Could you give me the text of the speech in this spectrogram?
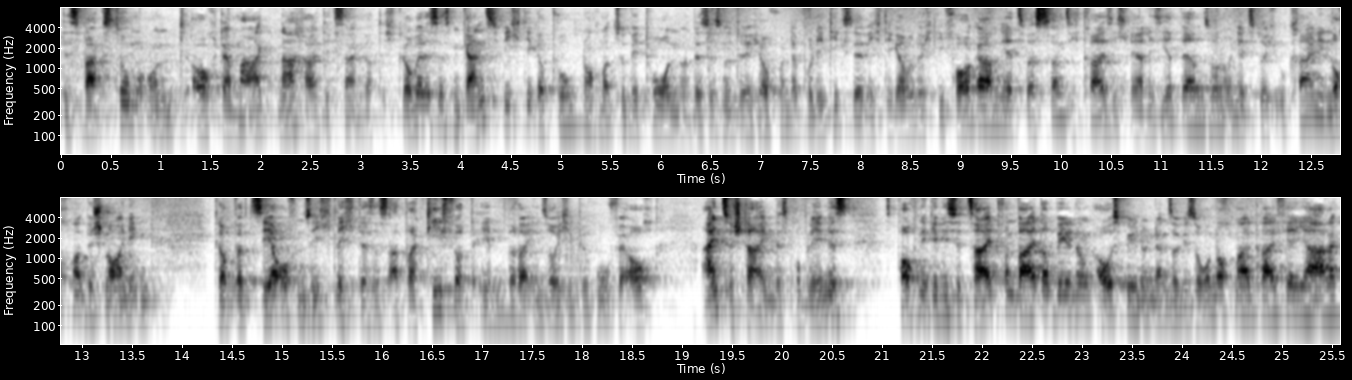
das Wachstum und auch der Markt nachhaltig sein wird. Ich glaube, das ist ein ganz wichtiger Punkt nochmal zu betonen und das ist natürlich auch von der Politik sehr wichtig, aber durch die Vorgaben jetzt, was 2030 realisiert werden soll und jetzt durch Ukraine nochmal beschleunigen, ich glaube, wird sehr offensichtlich, dass es attraktiv wird, eben wieder in solche Berufe auch einzusteigen. Das Problem ist, es braucht eine gewisse Zeit von Weiterbildung, Ausbildung dann sowieso nochmal drei, vier Jahre.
